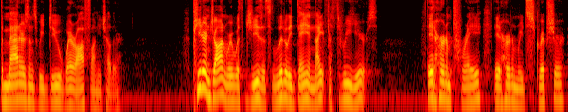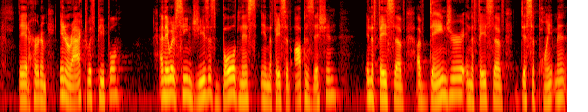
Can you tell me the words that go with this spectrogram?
The mannerisms we do wear off on each other. Peter and John were with Jesus literally day and night for three years. They had heard him pray, they had heard him read scripture, they had heard him interact with people, and they would have seen Jesus' boldness in the face of opposition, in the face of, of danger, in the face of disappointment.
